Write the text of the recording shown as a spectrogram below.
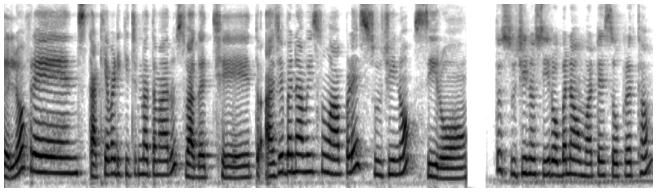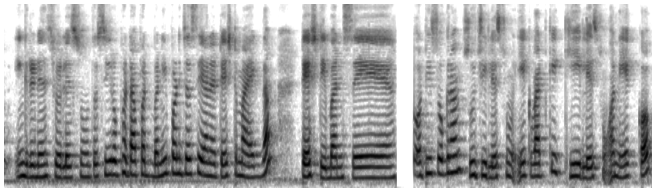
હેલો ફ્રેન્ડ્સ કાઠિયાવાડી કિચનમાં તમારું સ્વાગત છે. તો આજે બનાવીશું આપણે સૂજીનો શીરો. તો સૂજીનો શીરો બનાવવા માટે સૌપ્રથમ ઇન્ગ્રીડિયન્ટ્સ જોઈ લઈશું. તો શીરો ફટાફટ બની પણ જશે અને ટેસ્ટમાં એકદમ ટેસ્ટી બનશે. અઢીસો ગ્રામ સૂજી લેશું. એક વાટકી ઘી લેશું અને એક કપ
